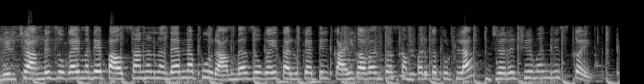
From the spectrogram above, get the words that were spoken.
बीडच्या आंबेजोगाईमध्ये पावसानं नद्यांना पूर. आंबाजोगाई तालुक्यातील काही गावांचा संपर्क तुटला. जनजीवन विस्कळीत.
